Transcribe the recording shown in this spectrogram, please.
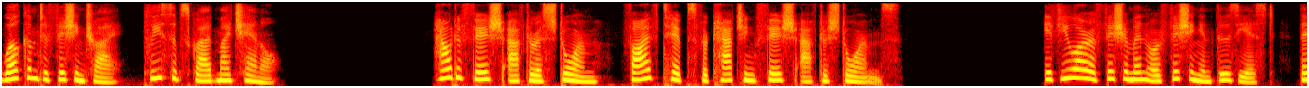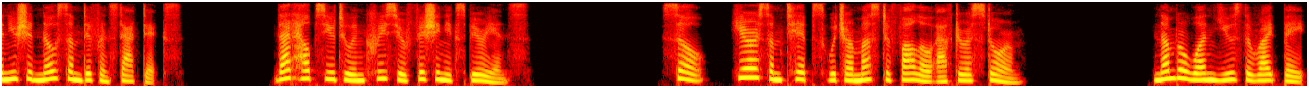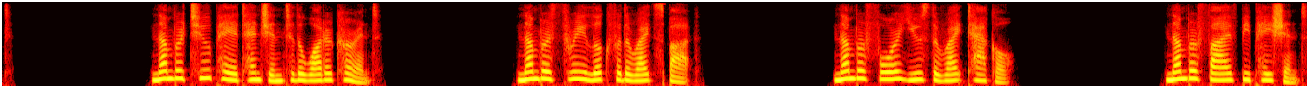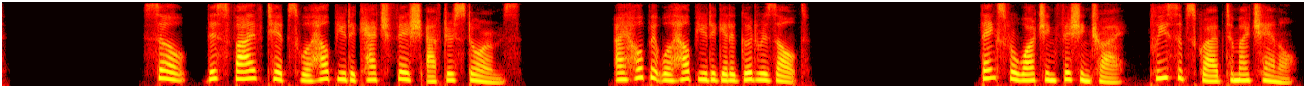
Welcome to Fishing Try, please subscribe my channel. How to fish after a storm, 5 tips for catching fish after storms. If you are a fisherman or fishing enthusiast, then you should know some different tactics. That helps you to increase your fishing experience. So, here are some tips which are must to follow after a storm. Number 1 Use the right bait. Number 2 Pay attention to the water current. Number 3 Look for the right spot. Number 4 Use the right tackle. Number 5 Be patient. So, this 5 tips will help you to catch fish after storms. I hope it will help you to get a good result. Thanks for watching Fishing Try, please subscribe to my channel.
